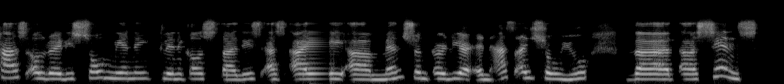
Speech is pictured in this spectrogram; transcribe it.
has already so many clinical studies as I uh, mentioned earlier and as I show you that uh, since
